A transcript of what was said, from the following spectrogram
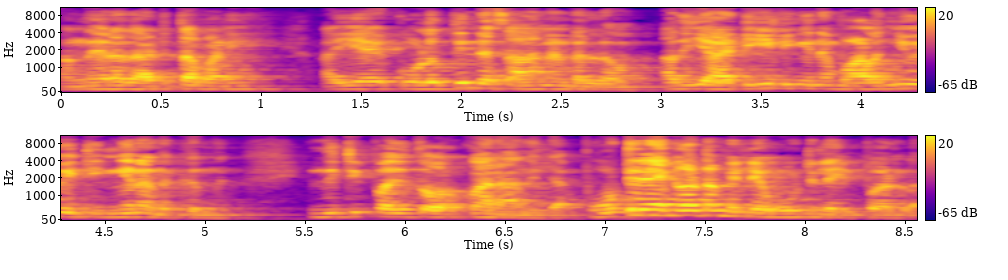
അന്നേരം അത് അടുത്ത പണി. അയ്യേ കൊളുത്തിന്റെ സാധനം ഉണ്ടല്ലോ. അത് ഈ അടിയിൽ ഇങ്ങനെ വളഞ്ഞു പോയിട്ട് ഇങ്ങനെ നിൽക്കുന്നു. എന്നിട്ട് ഇപ്പം അത് തുറക്കാനാകുന്നില്ല പൂട്ടിനേക്കാട്ടും വലിയ പൂട്ടില്ല ഇപ്പോൾ ഉള്ള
